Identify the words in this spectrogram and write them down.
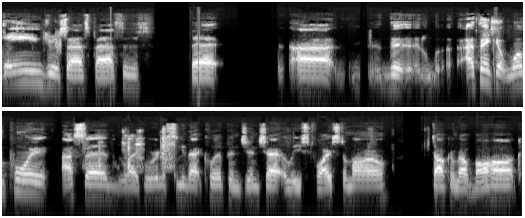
dangerous ass passes that uh, the, I think at one point I said, like, we're going to see that clip in Gin Chat at least twice tomorrow, talking about Ball Hawk.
